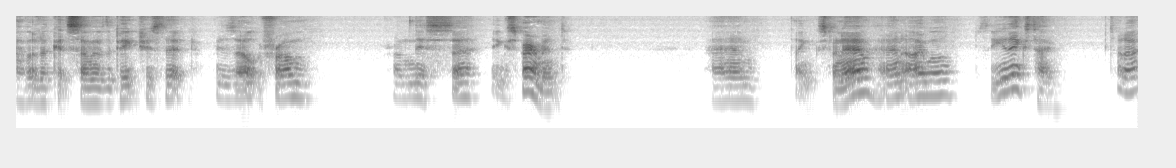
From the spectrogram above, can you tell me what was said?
have a look at some of the pictures that result from from this uh, experiment. Um, thanks for now and I will see you next time. Ta-da!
